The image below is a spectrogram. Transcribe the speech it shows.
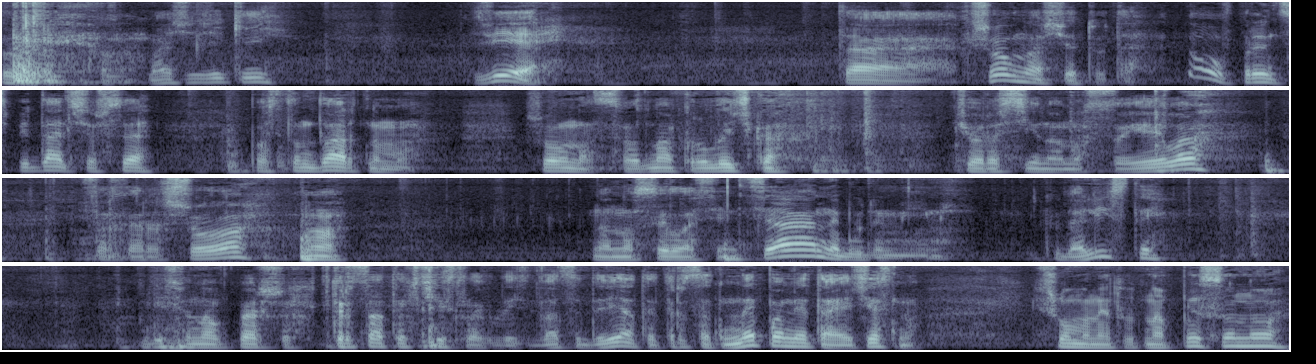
О, Бачиш який? Звір. Так, що в нас ще тут? Ну, в принципі, далі все по стандартному. Що в нас? Одна кроличка вчора сіна носила. Все хорошо. О, наносила сінця, не будемо їм туди лізти. Десь вона в перших 30-х числах десь, 29 30 не пам'ятаю, чесно. Що в мене тут написано?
